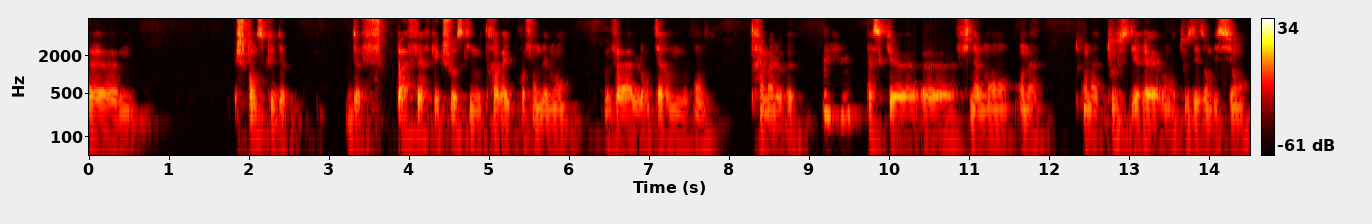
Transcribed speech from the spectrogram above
Euh, je pense que de de pas faire quelque chose qui nous travaille profondément va à long terme nous rendre très malheureux Mhm. parce que euh, finalement on a on a tous des rêves, on a tous des ambitions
